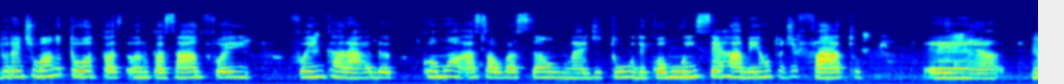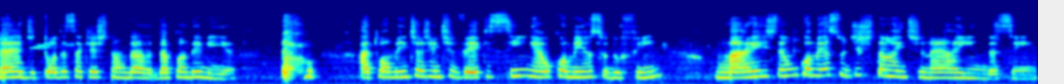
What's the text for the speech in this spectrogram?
durante o ano todo, ano passado, foi, foi encarada como a salvação né, de tudo e como o encerramento de fato é, né, de toda essa questão da, da pandemia. Atualmente a gente vê que sim, é o começo do fim, mas é um começo distante, né, ainda, assim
